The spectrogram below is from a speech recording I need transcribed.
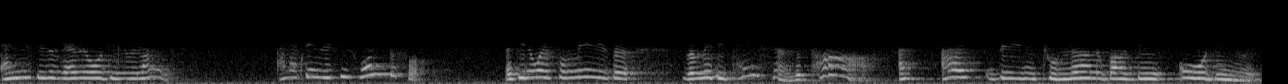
And this is a very ordinary life. And I think this is wonderful. Like in a way, for me, the, the meditation, the path, has, has been to learn about being ordinary.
